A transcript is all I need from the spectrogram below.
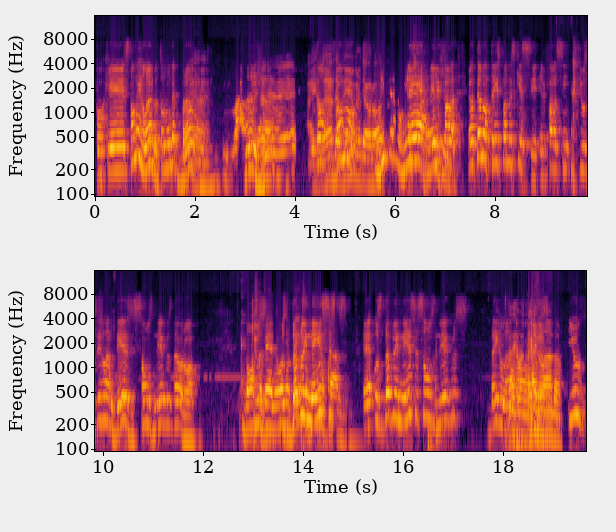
Porque eles estão na Irlanda, todo mundo é branco, É. laranja, É. né? É, A Então, Irlanda, vamos- negro da Europa. Literalmente. é, laranja. ele fala. Eu até anotei isso para não esquecer. Ele fala assim que os irlandeses são os negros da Europa. Nossa, que os, velho. os dublinenses, é, os dublinenses são os negros da Irlanda. Da Irlanda. A Irlanda. E os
